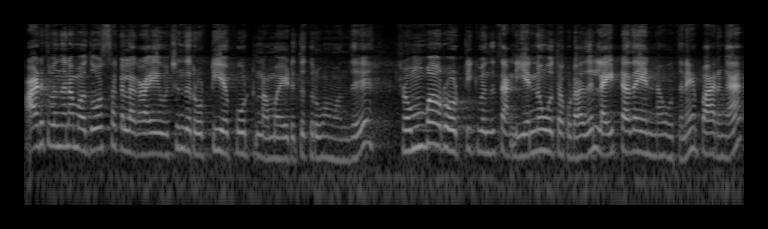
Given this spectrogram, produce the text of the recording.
அடுத்து வந்து நம்ம தோசைக்கல்லை காய வச்சு இந்த ரொட்டியை போட்டு நம்ம எடுத்துக்கிருவோம் வந்து. ரொம்ப ரொட்டிக்கு வந்து தண்ணி எண்ணெய் ஊற்றக்கூடாது லைட்டாக தான் எண்ணெய் ஊற்றினேன் பாருங்கள்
